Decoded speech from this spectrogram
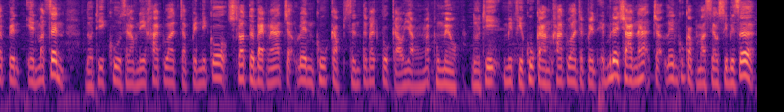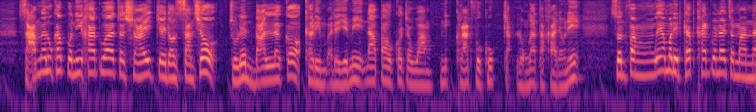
จะเป็นเอ็นมัตเซนโดยที่คู่สำหรับนี้คาดว่าจะเป็นนิโก้ชลอตเตอร์แบ็กนะจะเล่นคู่กับเซนเตอร์แบ็กตัวเก่าอย่างมัตทูเมล โดยที่มิดฟิลด์คู่กลางคาดว่าจะเป็นเอมิเดชันนะจะเล่นคู่กับมาเซลซิบิเซอร์สามนะลูกครับ วันนี้คาดว่าจะใช้เจดอนซานโชจูเลียนบัลแล้วก็คาริมอเดเยมีหน้าเป้าก็จะวางนิคลัสฟูคุกจะลงลาดตาข่ายในวันนี้ ส่วนฝั่งเรอัลมาดริดครับคาดว่าน่าจะมาใน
